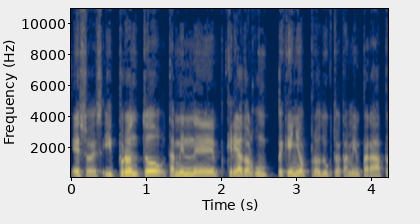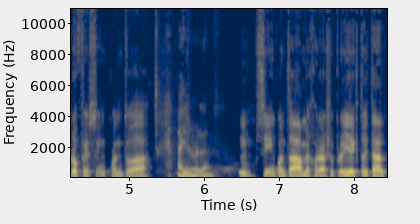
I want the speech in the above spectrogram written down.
Eso es. Y pronto también he creado algún pequeño producto también para profes en cuanto a... Ay, es verdad. Mm, sí, en cuanto a mejorar su proyecto y tal.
